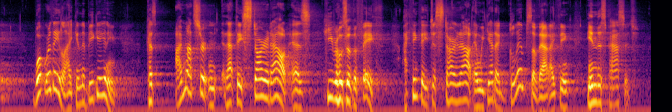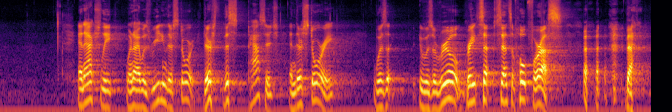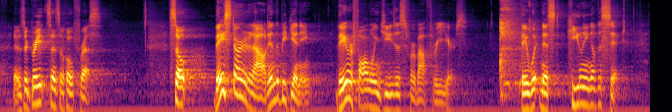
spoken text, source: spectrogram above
What were they like in the beginning? Because I'm not certain that they started out as heroes of the faith. I think they just started out, and we get a glimpse of that, I think, in this passage. And actually, when I was reading their story, their, this passage and their story was it was a real great se- sense of hope for us. that it was a great sense of hope for us. So they started out in the beginning, they were following Jesus for about three years. They witnessed healing of the sick,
